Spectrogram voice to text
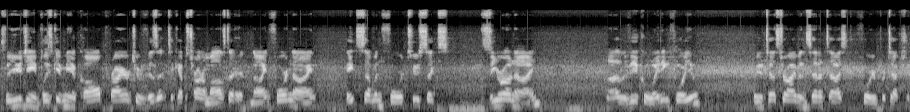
So Eugene, please give me a call prior to your visit to Capistrano Mazda at 949 874 09. The vehicle waiting for you for your test drive and sanitized for your protection.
